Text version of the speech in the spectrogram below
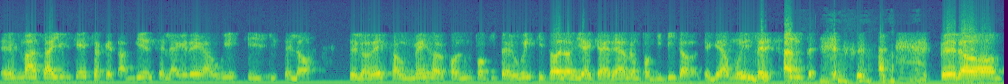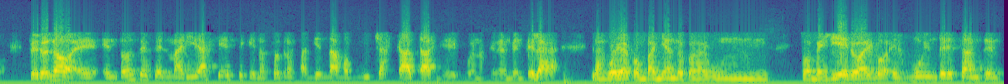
Es más, hay un queso que también se le agrega whisky y se lo se lo deja un mes con un poquito de whisky, todos los días hay que agregarle un poquitito, que queda muy interesante. pero pero no, eh, entonces el maridaje ese que nosotros también damos muchas catas, que bueno, generalmente las voy acompañando con algún sommelier o algo, es muy interesante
